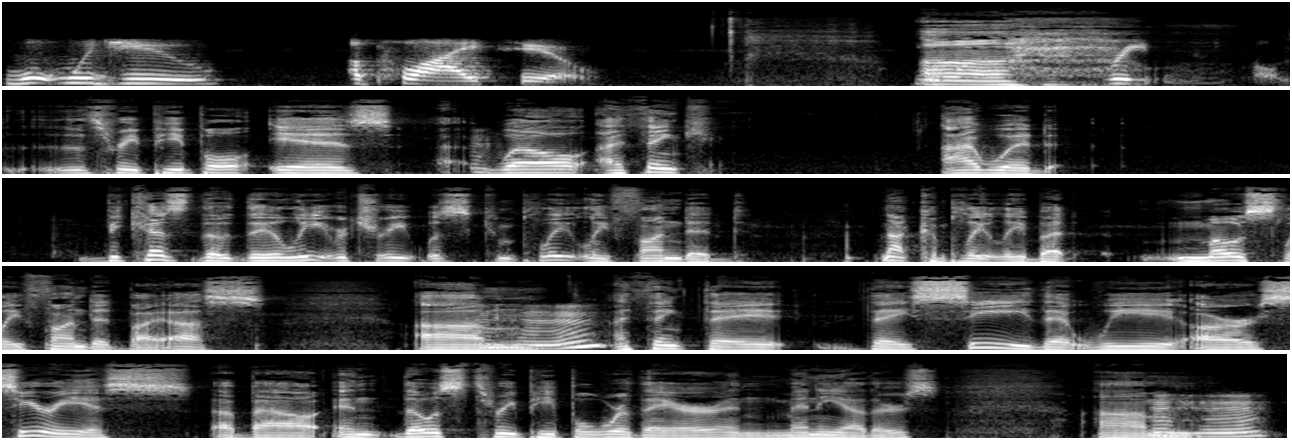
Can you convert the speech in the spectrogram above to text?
what would you apply to? Uh, the three people is well, I think I would because the the elite retreat was completely funded, not completely, but mostly funded by us. Um, mm-hmm. I think they they see that we are serious about, and those three people were there, and many others. Um, mm-hmm.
